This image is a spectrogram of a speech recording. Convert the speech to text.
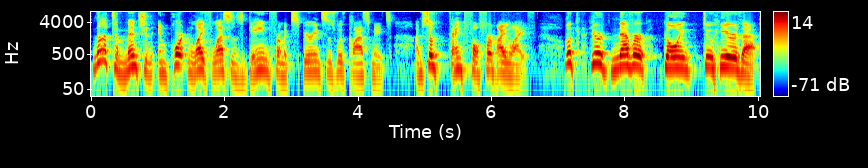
not to mention important life lessons gained from experiences with classmates. I'm so thankful for my life. Look, you're never going to hear that,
